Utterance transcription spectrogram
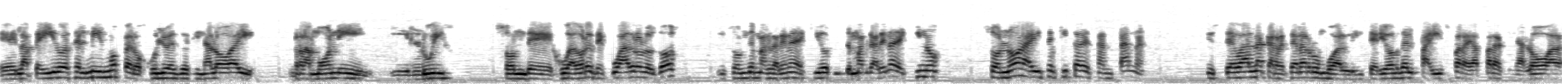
El apellido es el mismo, pero Julio es de Sinaloa y Ramón y, y Luis son de jugadores de cuadro los dos y son de Magdalena de Quino, de Magdalena de Quino, Sonora, ahí cerquita de Santana. Si usted va en la carretera rumbo al interior del país, para allá, para Sinaloa,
